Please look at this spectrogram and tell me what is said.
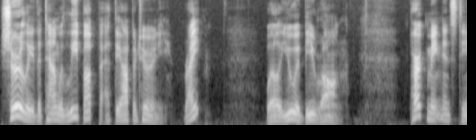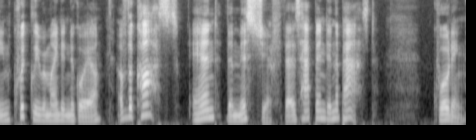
Surely the town would leap up at the opportunity, right? Well, you would be wrong. Park maintenance team quickly reminded Nagoya of the costs and the mischief that has happened in the past. Quoting,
